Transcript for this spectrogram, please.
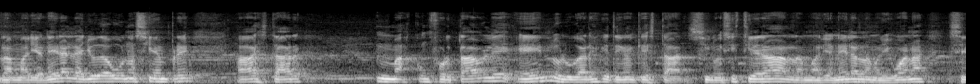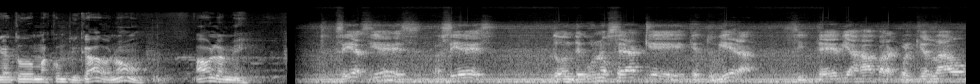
La marianera le ayuda a uno siempre a estar más confortable en los lugares que tengan que estar. Si no existiera la marianera, la marihuana, sería todo más complicado, ¿no? Háblame. Sí, así es, así es. Donde uno sea que, estuviera, si usted viajaba para cualquier lado,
